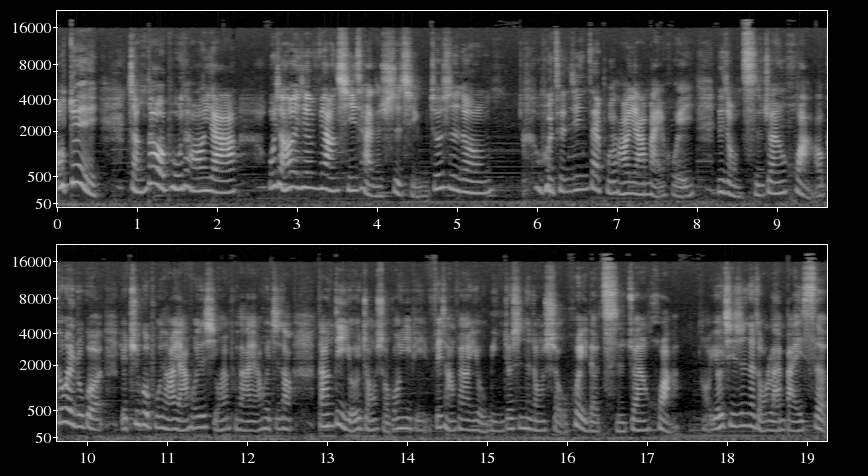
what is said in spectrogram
哦，对，讲到葡萄牙。我想到一件非常凄惨的事情，就是呢，我曾经在葡萄牙买回那种瓷砖画哦。各位如果有去过葡萄牙或者喜欢葡萄牙，会知道当地有一种手工艺品非常非常有名，就是那种手绘的瓷砖画哦，尤其是那种蓝白色，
